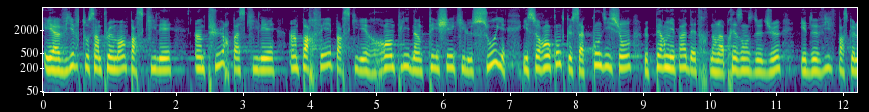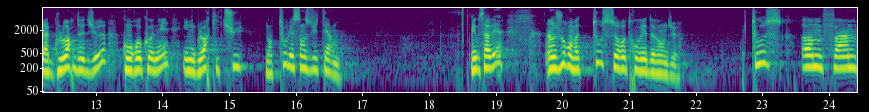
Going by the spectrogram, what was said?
et à vivre tout simplement parce qu'il est impur, parce qu'il est imparfait, parce qu'il est rempli d'un péché qui le souille. Il se rend compte que sa condition ne le permet pas d'être dans la présence de Dieu et de vivre parce que la gloire de Dieu qu'on reconnaît est une gloire qui tue dans tous les sens du terme. Et vous savez, un jour, on va tous se retrouver devant Dieu. Tous, hommes, femmes,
